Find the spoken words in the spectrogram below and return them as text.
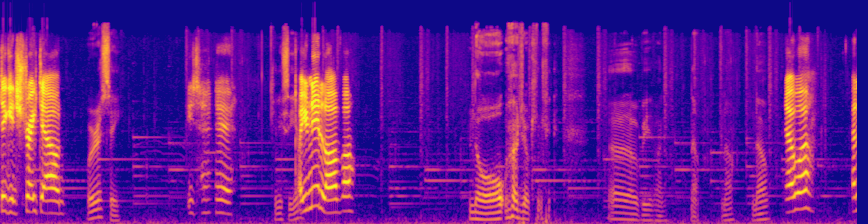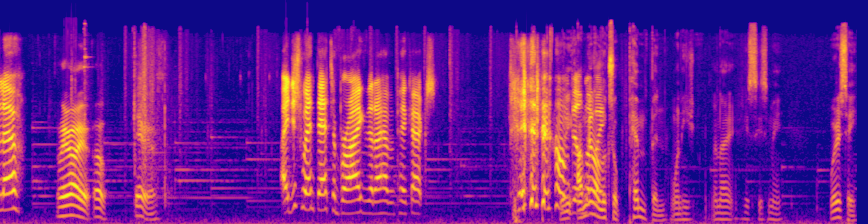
Digging straight down. Where is he? He's here. Can you see him? Are you near lava? No, I'm joking. uh, that would be fun. No, no, no. Noah? Hello? Where are you? Oh, there you are. I just went there to brag that I have a pickaxe. When I'm, he- building I'm gonna way. look so pimpin' when he when I he sees me. Where is he?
